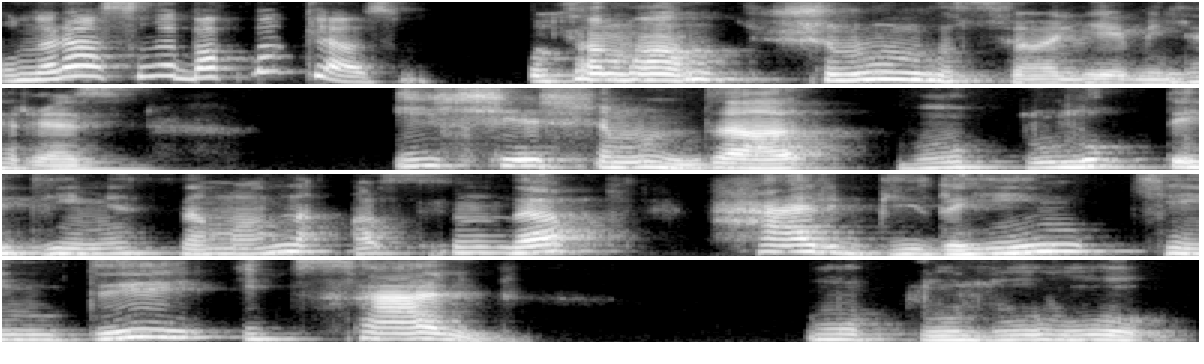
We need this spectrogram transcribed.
Bunlara aslında bakmak lazım. O zaman şunu mu söyleyebiliriz? İş yaşamında mutluluk dediğimiz zaman aslında her bireyin kendi içsel mutluluğu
